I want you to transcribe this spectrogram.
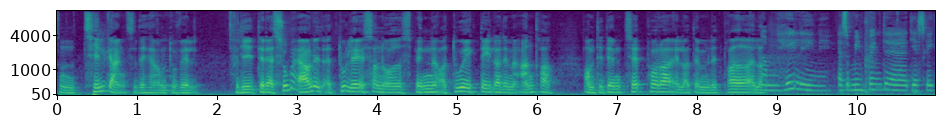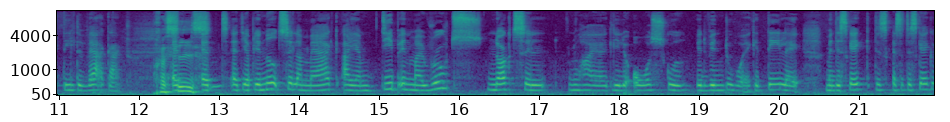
sådan, tilgang til det her, om mm. du vil. Fordi det er da super ærgerligt, at du læser noget spændende, og du ikke deler det med andre. Om det er dem tæt på dig, eller dem lidt bredere. Eller... Nå, men helt enig. Altså min pointe er, at jeg skal ikke dele det hver gang. Præcis. At, at, at jeg bliver nødt til at mærke, at I am deep in my roots, nok til, nu har jeg et lille overskud, et vindue, hvor jeg kan dele af. Men det skal ikke, det, altså det skal ikke,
